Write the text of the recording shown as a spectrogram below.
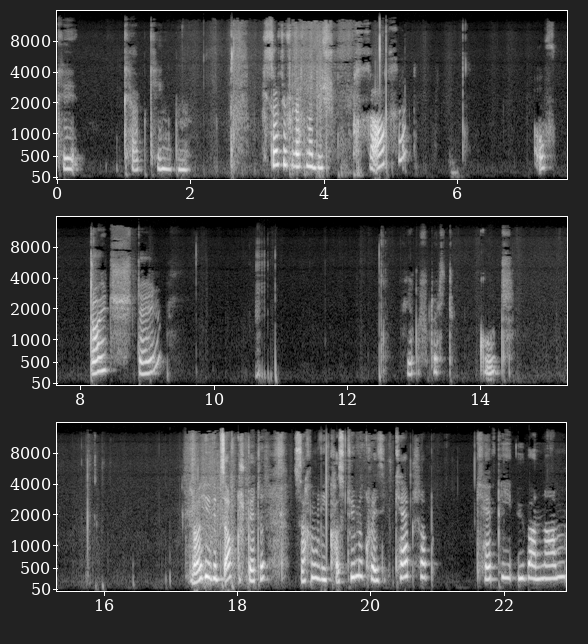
Okay, Cap Kingdom. Ich sollte vielleicht mal die Sprache auf Deutsch stellen. Wäre vielleicht gut. Leute, hier gibt es auch gesperrte Sachen wie Kostüme, Crazy Cap Shop, Cappy-Übernahmen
